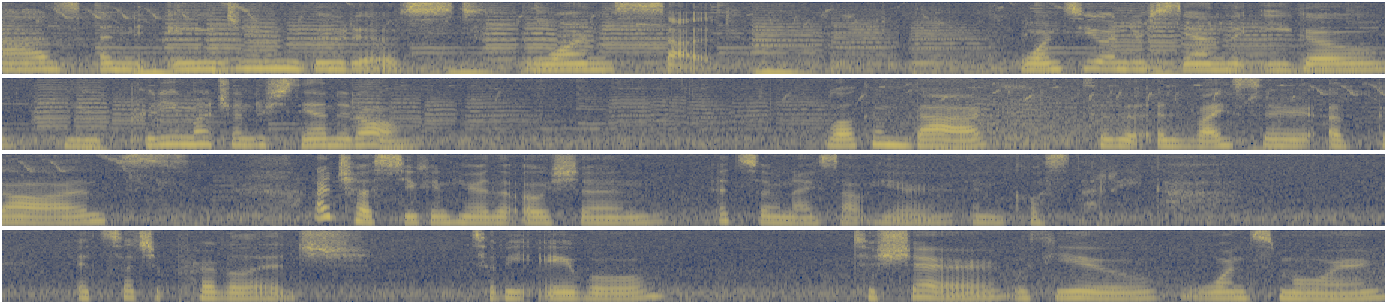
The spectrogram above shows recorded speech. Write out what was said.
As an aging Buddhist once said, once you understand the ego, you pretty much understand it all. Welcome back to the Advisor of Gods. I trust you can hear the ocean. It's so nice out here in Costa Rica. It's such a privilege to be able to share with you once more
